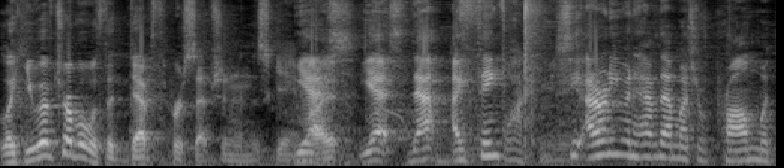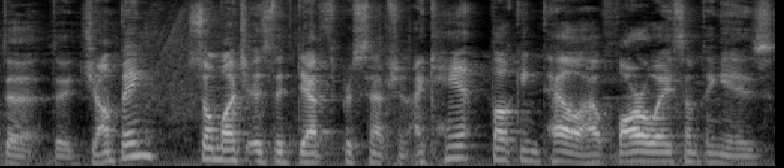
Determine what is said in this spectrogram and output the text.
like you have trouble with the depth perception in this game, Yes, right? yes. That I think. See, I don't even have that much of a problem with the the jumping so much as the depth perception. I can't fucking tell how far away something is.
